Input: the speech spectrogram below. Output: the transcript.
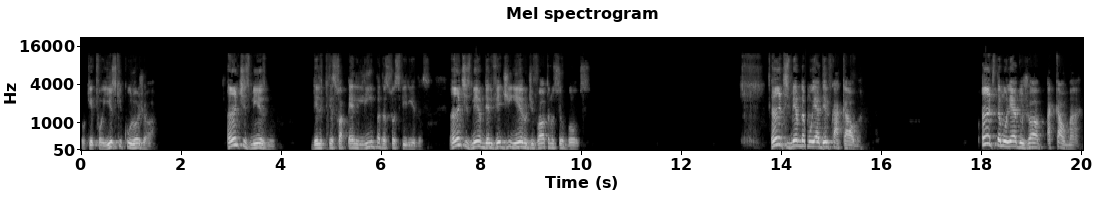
porque foi isso que curou Jó. Antes mesmo dele ter sua pele limpa das suas feridas, antes mesmo dele ver dinheiro de volta no seu bolso, antes mesmo da mulher dele ficar calma, antes da mulher do Jó acalmar,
